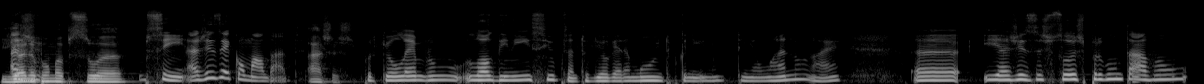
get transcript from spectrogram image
e Às olham para uma pessoa. Sim, às vezes é com maldade. Achas? Porque eu lembro-me logo de início, portanto, o Diogo era muito pequenino, tinha um ano, não é? Ah, e às vezes as pessoas perguntavam:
